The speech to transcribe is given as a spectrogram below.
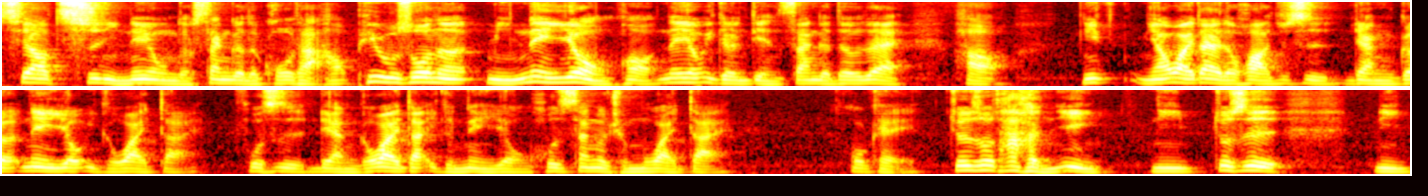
是要吃你内用的三个的 quota，好，譬如说呢，你内用，哈，内用一个人点三个，对不对？好，你你要外带的话，就是两个内用一个外带，或是两个外带一个内用，或是三个全部外带。OK，就是说它很硬，你就是你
